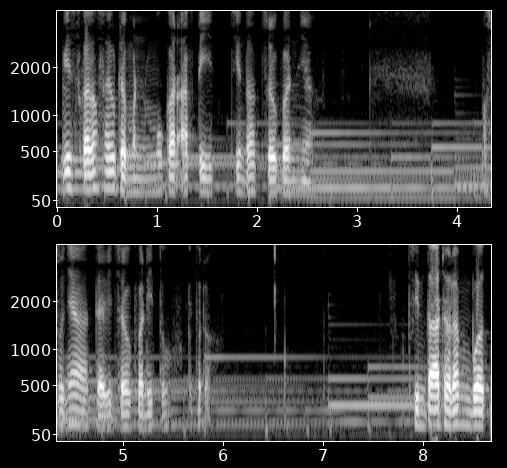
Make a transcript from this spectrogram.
Tapi sekarang saya sudah menemukan arti cinta jawabannya. Maksudnya dari jawaban itu gitu loh. Cinta adalah membuat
